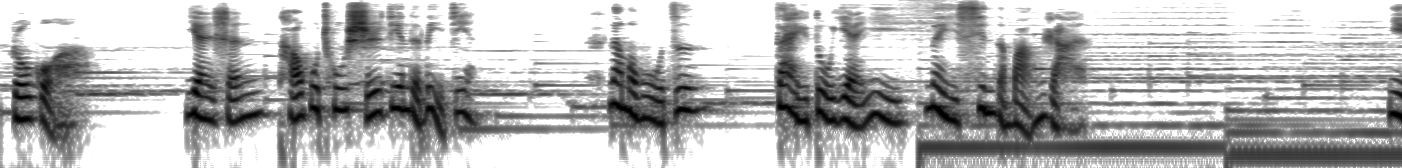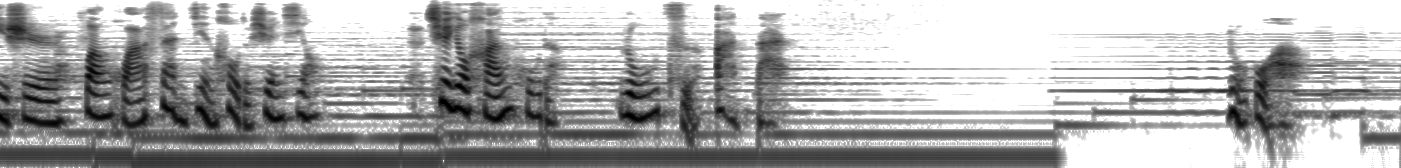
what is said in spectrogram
如果。眼神逃不出时间的利剑，那么舞姿再度演绎内心的茫然，亦是芳华散尽后的喧嚣，却又含糊的如此黯淡。如果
